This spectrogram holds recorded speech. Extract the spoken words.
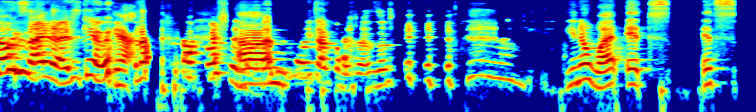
so excited. I just can't wait. Yeah. tough questions. Um, That's really tough questions. you know what? It's it's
